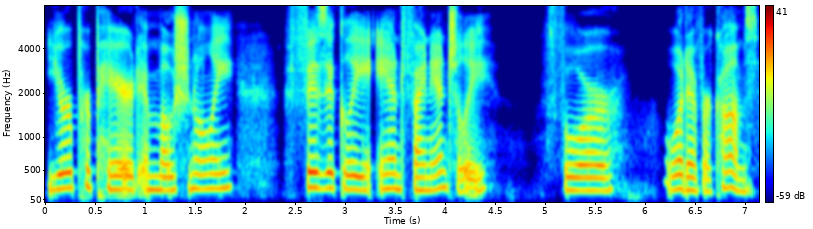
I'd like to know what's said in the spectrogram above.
you're prepared emotionally, physically, and financially for whatever comes.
